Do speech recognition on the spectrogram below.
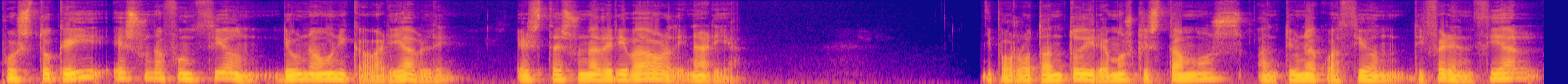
Puesto que i es una función de una única variable, esta es una derivada ordinaria. Y por lo tanto diremos que estamos ante una ecuación diferencial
